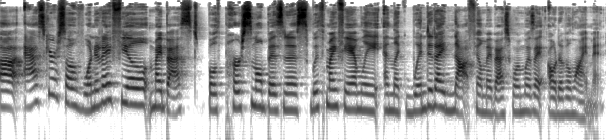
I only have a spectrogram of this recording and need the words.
uh, ask yourself when did I feel my best, both personal business with my family, and like when did I not feel my best? When was I out of alignment?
